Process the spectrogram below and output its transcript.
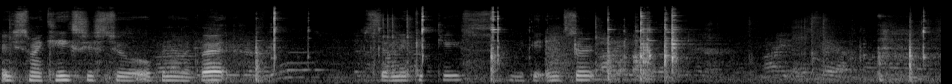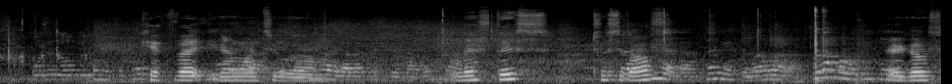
I use my case just to open it like that. It's a naked case, make it insert. Okay, after that, you're gonna want to um, lift this, twist it off. There it goes.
